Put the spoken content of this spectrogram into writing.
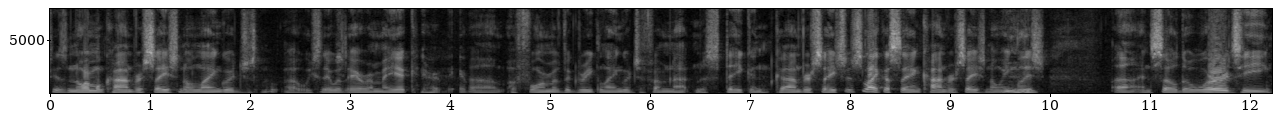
his normal conversational language, uh, we say, was Aramaic um, a form of the Greek language, if I'm not mistaken. Conversation. It's like us saying conversational Mhm. English. Uh, and so the words he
